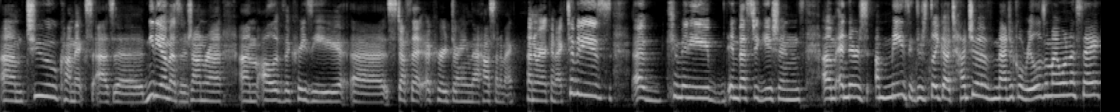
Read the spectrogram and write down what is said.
um, to comics as a medium, as a genre, um, all of the crazy uh, stuff that occurred during the House Un-American Activities uh, Committee investigations. Um, and there's amazing, there's like a touch of magical realism, I want to say.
